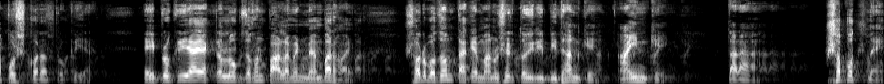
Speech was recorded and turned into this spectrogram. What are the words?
আপোষ করার প্রক্রিয়া। এই প্রক্রিয়ায় একটা লোক যখন পার্লামেন্ট মেম্বার হয়, সর্বপ্রথম তাকে মানুষের তৈরি বিধানকে, আইনকে তারা শপথ নেয়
